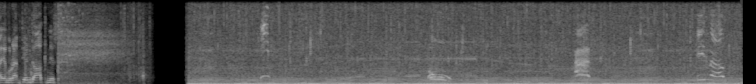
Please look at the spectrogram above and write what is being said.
I am wrapped in darkness. Oh! Ah! Enough!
